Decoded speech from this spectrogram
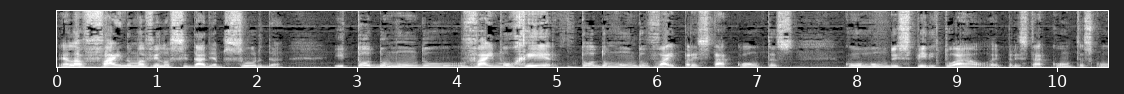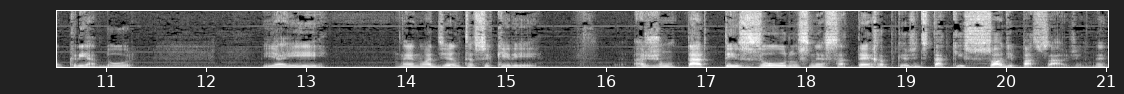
ela vai numa velocidade absurda e todo mundo vai morrer, todo mundo vai prestar contas com o mundo espiritual, vai prestar contas com o Criador. E aí, né, não adianta você querer ajuntar tesouros nessa terra, porque a gente está aqui só de passagem. Né?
